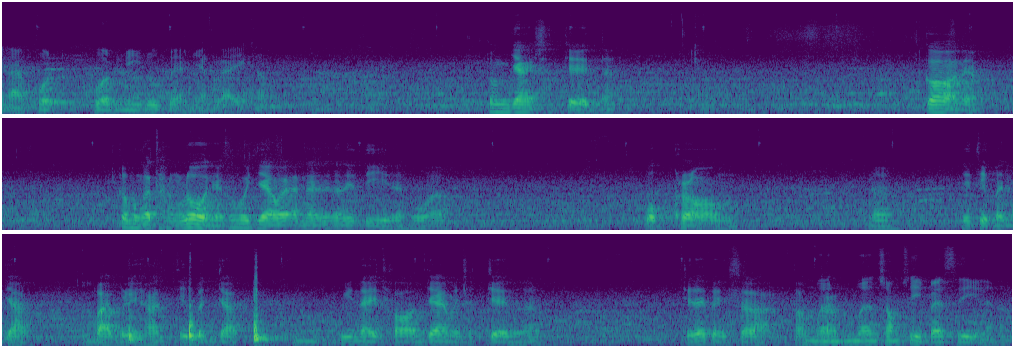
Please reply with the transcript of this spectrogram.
อนาคตควรมีรูปแบบอย่างไรครับ ต้องแยกชัดเจนนะ ก็เนี่ย ก็เหมือนกับทางโลกเนี่ยเขาก็แยกไว้อันนั้นอันนี้ดีนะเพราะว่า ปกครอง นะนิติบัญญัติฝ่ายบริหารนิติบัญญัติ วินัยทรแยกมันชัดเจนนะจะได้เป็นอิสระต่อเหมืกัอนนเหมือนสองสี่แปดสี่นะครับ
